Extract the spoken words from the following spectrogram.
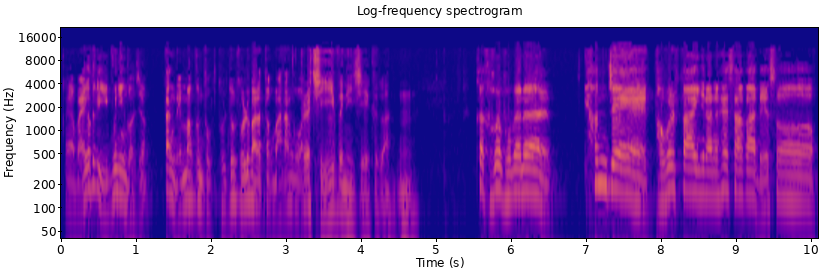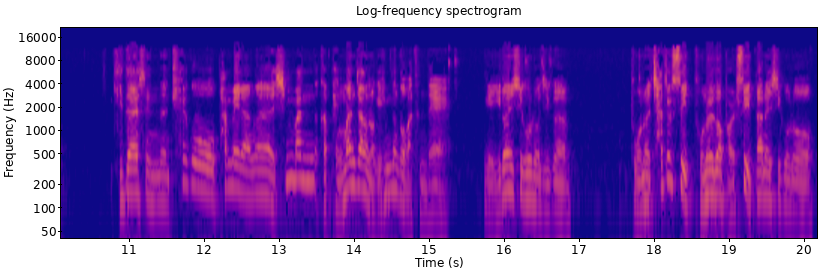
그냥 말 그대로 이분인 거죠. 딱 낸 만큼 도- 돌, 돌려받았다고 말한 거 같아요. 그렇지 이분이지 그건. 음. 그러니까 그걸 보면은 현재 더블 파인이라는 회사가 내서 기대할 수 있는 최고 판매량은 10만, 그러니까 100만 장을 넘기 힘든 것 같은데 이게 이런 식으로 지금 돈을 찾을 수, 있, 돈을 더 벌 수 있다는 식으로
